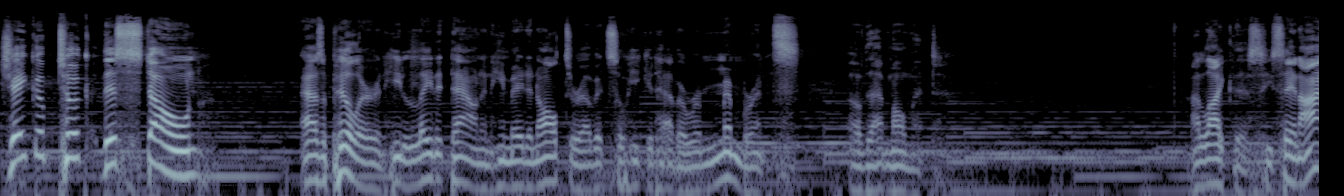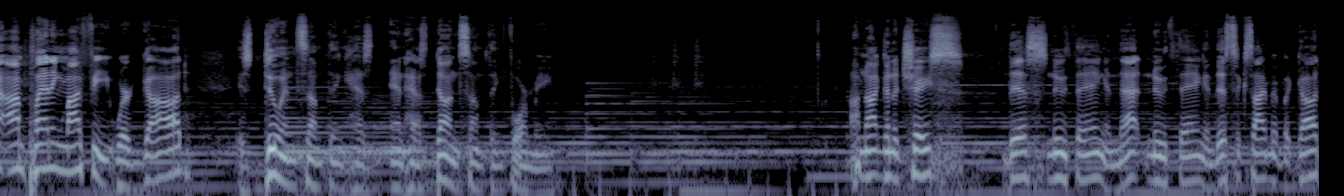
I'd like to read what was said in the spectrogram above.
Jacob took this stone as a pillar and he laid it down and he made an altar of it so he could have a remembrance of that moment. I like this. He's saying, I, I'm planting my feet where God is doing something has and has done something for me. I'm not going to chase this new thing and that new thing and this excitement, but God,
